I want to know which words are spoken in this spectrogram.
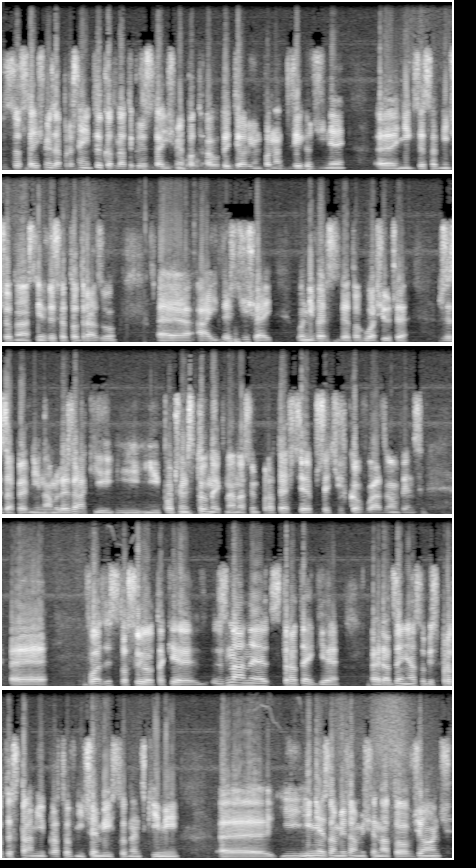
zostaliśmy zaproszeni tylko dlatego, że staliśmy pod audytorium ponad dwie godziny. E, nikt zasadniczo do nas nie wyszedł od razu, e, a i też dzisiaj uniwersytet ogłosił, że, że zapewni nam leżaki i, i poczęstunek na naszym proteście przeciwko władzom, więc władze stosują takie znane strategie radzenia sobie z protestami pracowniczymi i studenckimi i, i nie zamierzamy się na to wziąć.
